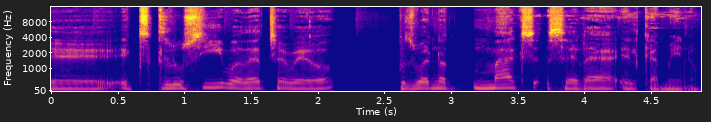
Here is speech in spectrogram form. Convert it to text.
exclusivo de HBO, pues bueno, Max será el camino.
